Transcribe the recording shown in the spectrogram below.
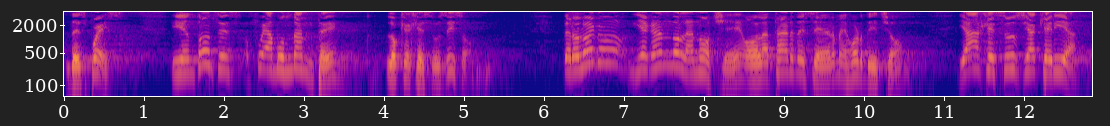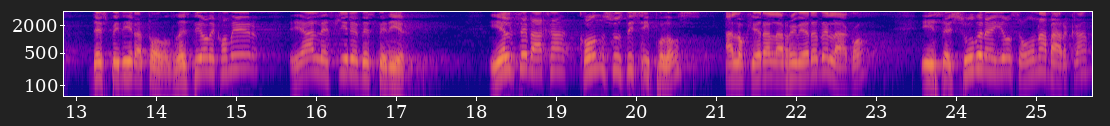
después. Y entonces fue abundante lo que Jesús hizo. Pero luego, llegando la noche o el atardecer, mejor dicho, ya Jesús ya quería despedir a todos. Les dio de comer y ya les quiere despedir. Y él se baja con sus discípulos a lo que era la ribera del lago y se suben ellos a una barca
